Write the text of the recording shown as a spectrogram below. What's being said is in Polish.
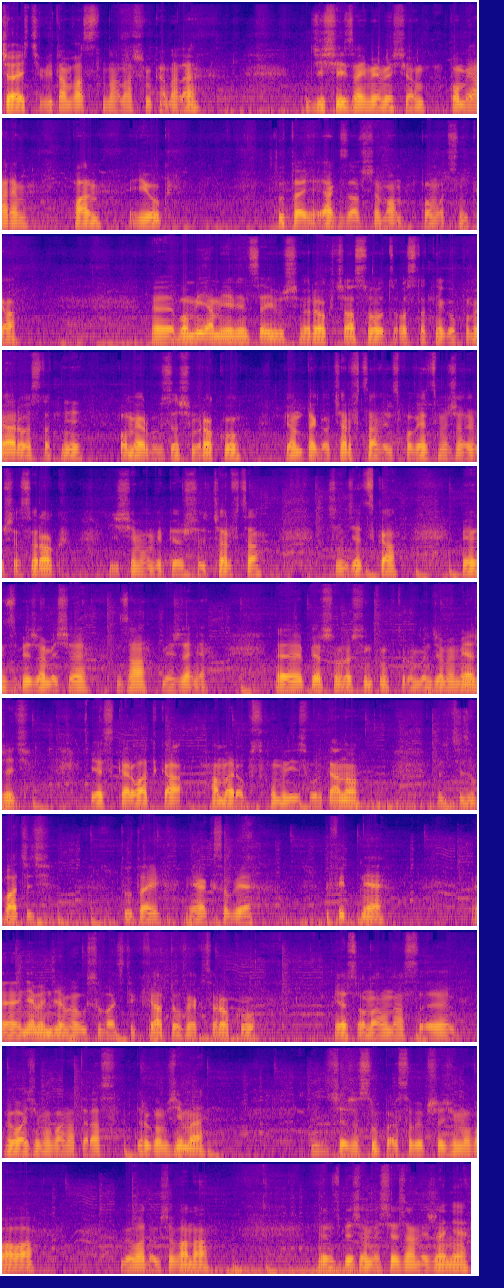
Cześć, witam Was na naszym kanale. Dzisiaj zajmiemy się pomiarem palm i jóg. Tutaj jak zawsze mam pomocnika. E, Bo mija mniej więcej już rok czasu od ostatniego pomiaru. Ostatni pomiar był w zeszłym roku, 5 czerwca, więc powiedzmy, że już jest rok. Dzisiaj mamy 1 czerwca, Dzień Dziecka, więc zbierzemy się za mierzenie. E, Pierwszą roślinką, którą będziemy mierzyć jest skarłatka Hammerops humilis vulcano. Możecie zobaczyć tutaj jak sobie kwitnie. E, Nie będziemy usuwać tych kwiatów jak co roku. Jest ona u nas, e, była zimowana teraz drugą zimę. Widzicie, że super sobie przezimowała. Była dogrzewana. Więc bierzemy się za mierzenie.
